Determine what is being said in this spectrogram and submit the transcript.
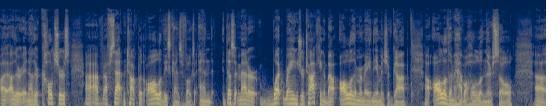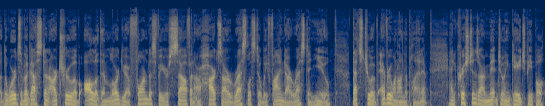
uh, other in other cultures. Uh, I've, I've sat and talked with all of these kinds of folks, and it doesn't matter what range you're talking about. All of them are made in the image of God. Uh, all of them have a hole in their soul. Uh, the words of Augustine are true of all of them. Lord, you have formed us for yourself, and our hearts are restless till we find our rest in you. That's true of everyone on the planet. And Christians are meant to engage people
